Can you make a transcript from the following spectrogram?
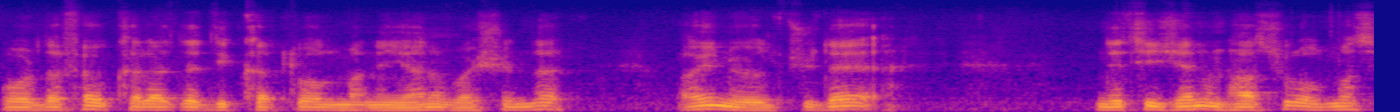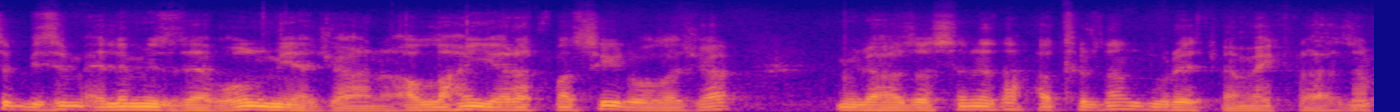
orada fevkalade dikkatli olmanın yanı başında aynı ölçüde neticenin hasıl olması bizim elimizde olmayacağını, Allah'ın yaratmasıyla olacağı mülahazasını da hatırdan dur etmemek lazım.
